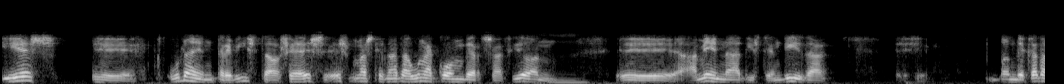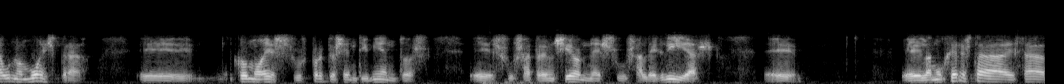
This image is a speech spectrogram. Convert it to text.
Y es eh, una entrevista, o sea, es, es más que nada una conversación eh, amena, distendida, donde cada uno muestra cómo es sus propios sentimientos, sus aprensiones, sus alegrías. Eh, eh, la mujer está, está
